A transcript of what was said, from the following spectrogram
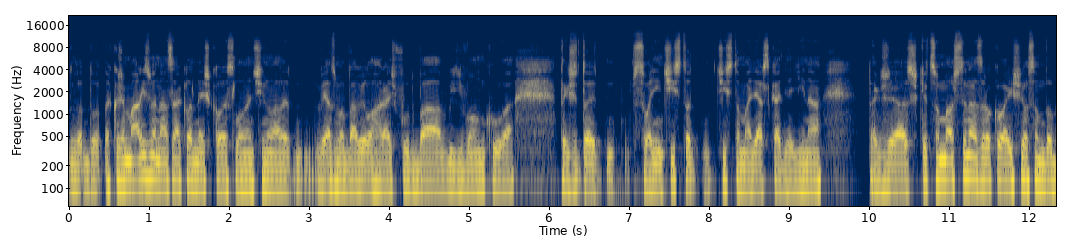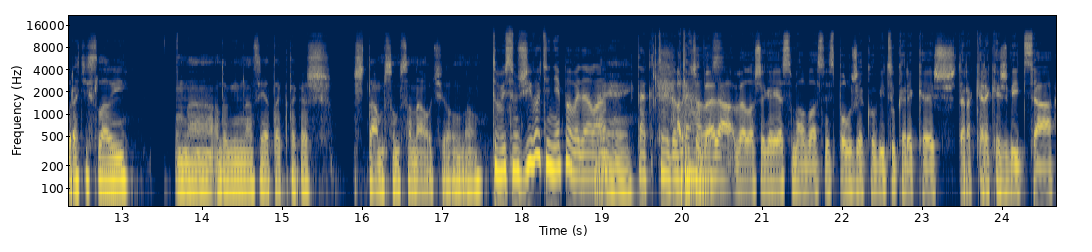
do, do, akože mali sme na základnej škole slovenčinu, ale viac ma bavilo hrať futbal byť vonku. A, takže to je svojím čisto, čisto maďarská dedina. Takže až keď som mal 14 rokov a išiel som do Bratislavy na, do gymnázia, tak, tak až až tam som sa naučil. No. To by som v živote nepovedala. Hej, hej. Tak to je dobrá A takto veľa, veľa, však aj ja som mal vlastne spolužiakov Vicu Kerekeš, teda Kerekeš Vica,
